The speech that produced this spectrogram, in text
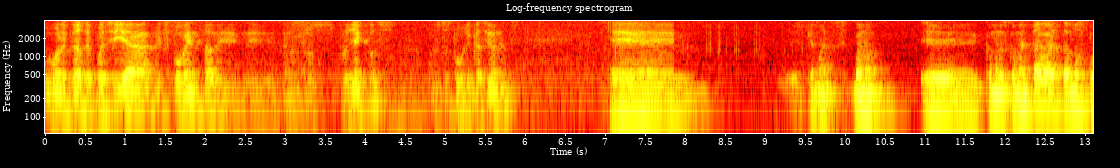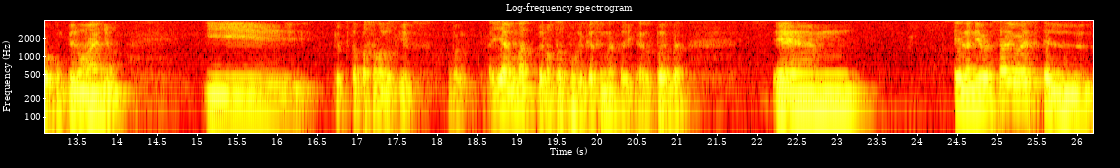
hubo lecturas de poesía, expoventa de, de nuestros proyectos, nuestras publicaciones. Eh, ¿Qué más? Bueno, eh, como les comentaba, estamos por cumplir un año y creo que están pasando los GIFs. hay algunas de nuestras publicaciones, ahí ya los pueden ver. Em, el aniversario es el,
